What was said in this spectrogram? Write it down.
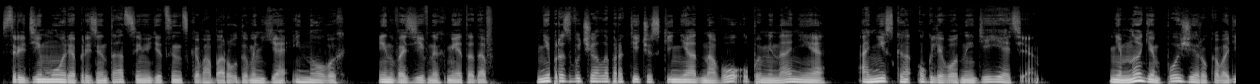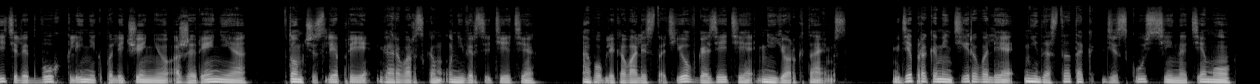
среди моря презентаций медицинского оборудования и новых инвазивных методов не прозвучало практически ни одного упоминания о низкоуглеводной диете. Немногим позже руководители двух клиник по лечению ожирения, в том числе при Гарвардском университете, опубликовали статью в газете «Нью-Йорк Таймс», где прокомментировали недостаток дискуссий на тему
